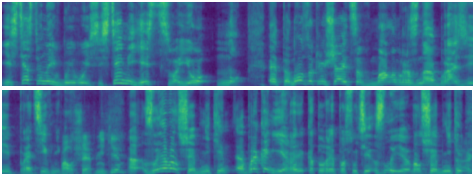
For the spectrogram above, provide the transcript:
Естественно, и в боевой системе есть свое «но». Это «но» заключается в малом разнообразии противников. Волшебники. А, Злые волшебники, а, браконьеры, которые, по сути, злые волшебники. Так.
